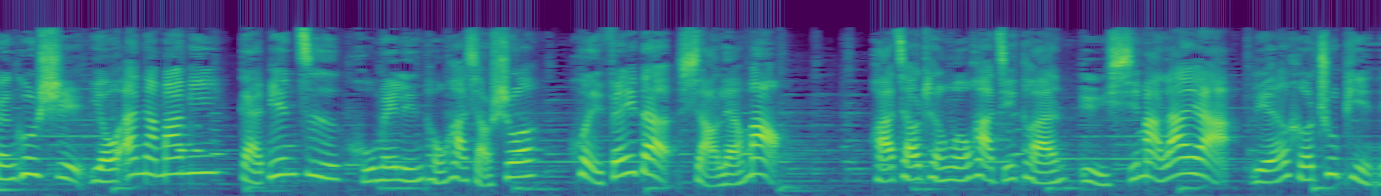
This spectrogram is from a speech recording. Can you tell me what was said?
本故事由安娜妈咪改编自胡梅林童话小说《会飞的小凉帽》，华侨城文化集团与喜马拉雅联合出品。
